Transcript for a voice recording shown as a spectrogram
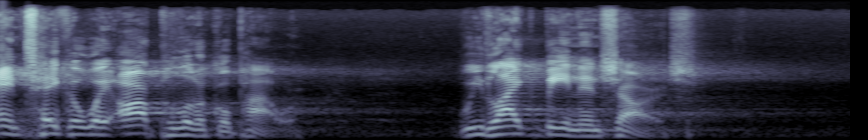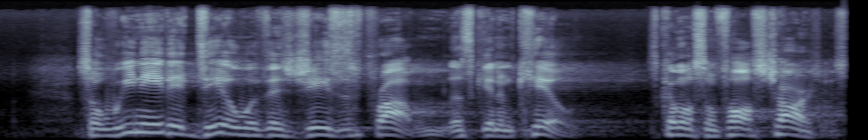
and take away our political power. We like being in charge. So we need to deal with this Jesus problem. Let's get him killed. Let's come on some false charges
